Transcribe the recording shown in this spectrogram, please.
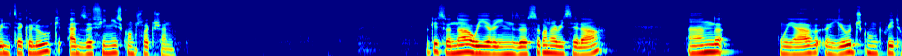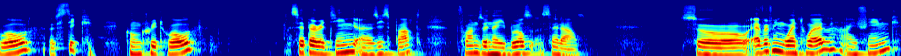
We'll take a look at the finished construction. Okay, so now we are in the secondary cellar and we have a huge concrete wall, a thick concrete wall separating uh, this part from the neighbors' cellars. So everything went well, I think.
